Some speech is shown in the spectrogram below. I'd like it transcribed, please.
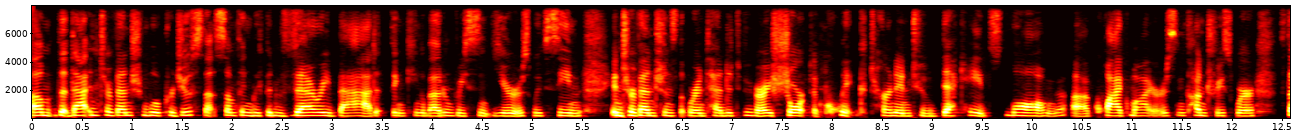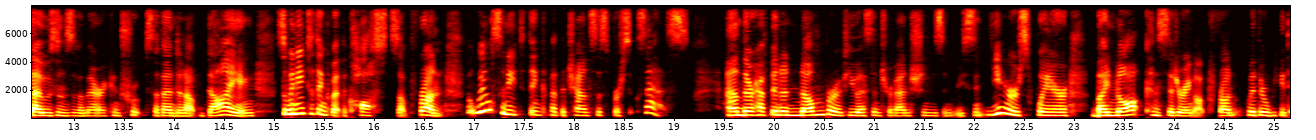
um, that that intervention will produce. That's something we've been very bad at thinking about in recent years. We've seen interventions that were intended to be very short and quick turn into decades long uh, quagmires in countries where thousands of American troops have ended up dying. So we need to think about the costs up front, but we also need to think about the chances for success. And there have been a number of US interventions in recent years where, by not considering upfront whether we could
